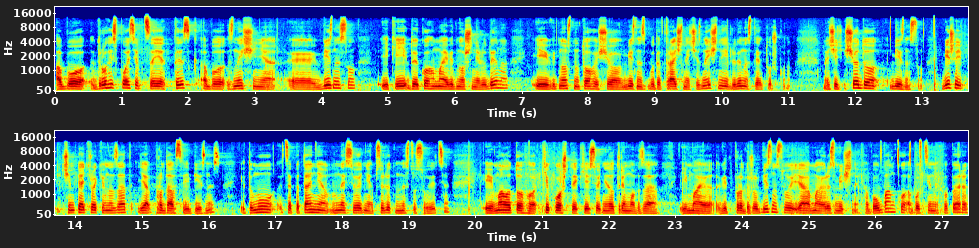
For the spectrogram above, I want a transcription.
Або другий спосіб це є тиск або знищення е, бізнесу, який, до якого має відношення людина, і відносно того, що бізнес буде втрачений чи знищений, людина стає тушкою. Значить, щодо бізнесу, більше ніж 5 років назад я продав свій бізнес, і тому це питання мене сьогодні абсолютно не стосується. І мало того, ті кошти, які я сьогодні отримав за і маю від продажу бізнесу, я маю розміщених або в банку, або в цінних паперах,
